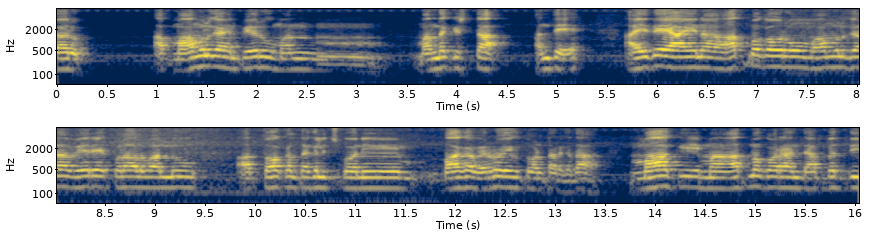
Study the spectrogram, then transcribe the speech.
గారు మామూలుగా ఆయన పేరు మన్ మందకిష్ట అంతే. అయితే ఆయన ఆత్మగౌరవం మామూలుగా వేరే కులాల వాళ్ళు ఆ తోకలు తగిలించుకొని బాగా విర్రవేగుతూ ఉంటారు కదా. మాకి మా ఆత్మగౌరవాన్ని దెబ్బతీ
